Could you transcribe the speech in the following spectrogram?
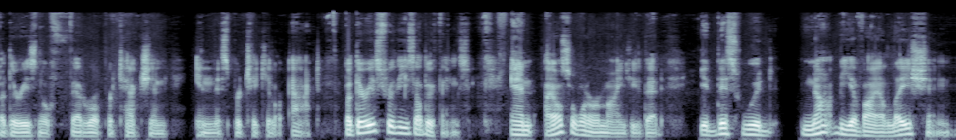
but there is no federal protection in this particular act. But there is for these other things. And I also want to remind you that it, this would not be a violation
